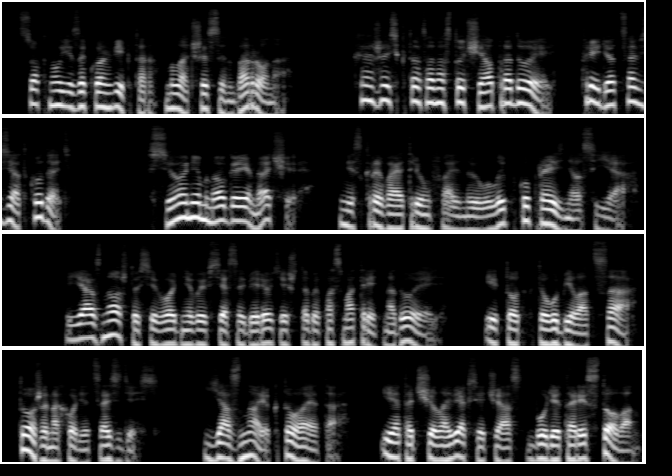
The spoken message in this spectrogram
— цокнул языком Виктор, младший сын барона. «Кажись, кто-то настучал про дуэль. Придется взятку дать». «Все немного иначе», — не скрывая триумфальную улыбку, произнес я. «Я знал, что сегодня вы все соберетесь, чтобы посмотреть на дуэль. И тот, кто убил отца, тоже находится здесь. Я знаю, кто это. И этот человек сейчас будет арестован.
